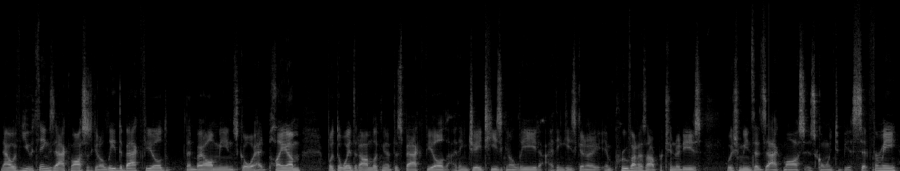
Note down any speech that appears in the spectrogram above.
Now, if you think Zach Moss is going to lead the backfield, then by all means go ahead play him. But the way that I'm looking at this backfield, I think JT is going to lead. I think he's going to improve on his opportunities, which means that Zach Moss is going to be a sit for me.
